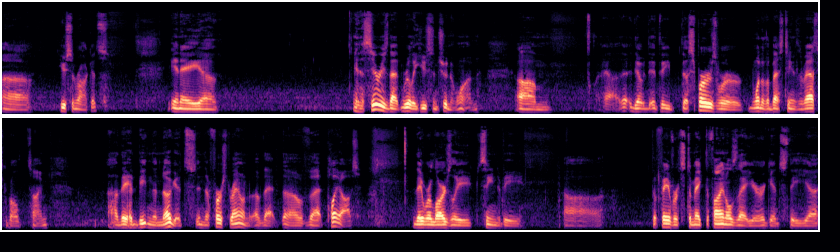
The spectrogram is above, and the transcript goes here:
uh, Houston Rockets in a uh, in a series that really Houston shouldn't have won. Um, the, the, the, Spurs were one of the best teams in basketball at the time. Uh, they had beaten the Nuggets in the first round of that of that playoffs. They were largely seen to be uh, the favorites to make the finals that year against the uh,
